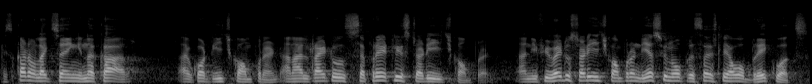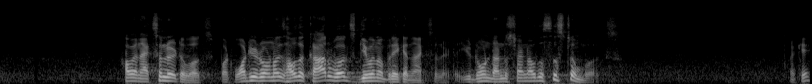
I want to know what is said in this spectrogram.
It is kind of like saying in a car, I have got each component and I will try to separately study each component. And if you were to study each component, yes, you know precisely how a brake works, how an accelerator works, but what you do not know is how the car works given a brake and accelerator. You do not understand how the system works. Okay?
